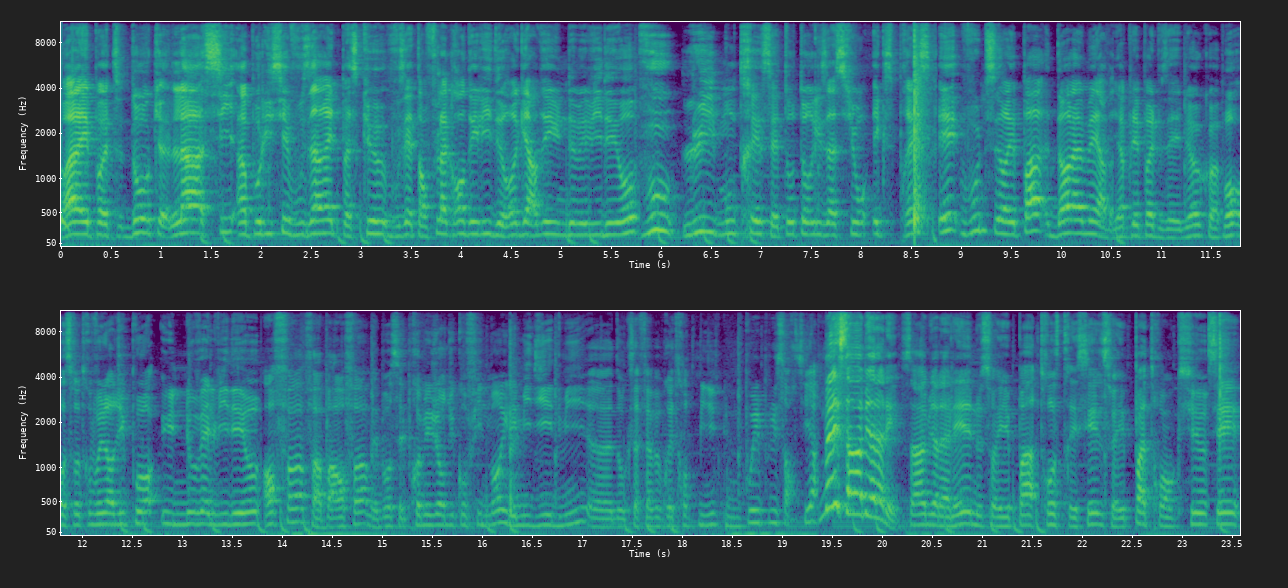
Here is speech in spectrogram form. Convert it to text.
Voilà les potes, donc là, si un policier vous arrête parce que vous êtes en flagrant délit de regarder une de mes vidéos, vous lui montrez cette autorisation express et vous ne serez pas dans la merde. Y'a les potes, vous allez bien ou quoi? Bon, on se retrouve aujourd'hui pour une nouvelle vidéo. Enfin, enfin pas enfin, mais bon, c'est le premier jour du confinement, il est midi et demi, euh, donc ça fait à peu près 30 minutes que vous ne pouvez plus sortir. Mais ça va bien aller, ça va bien aller, ne soyez pas trop stressés, ne soyez pas trop anxieux, c'est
